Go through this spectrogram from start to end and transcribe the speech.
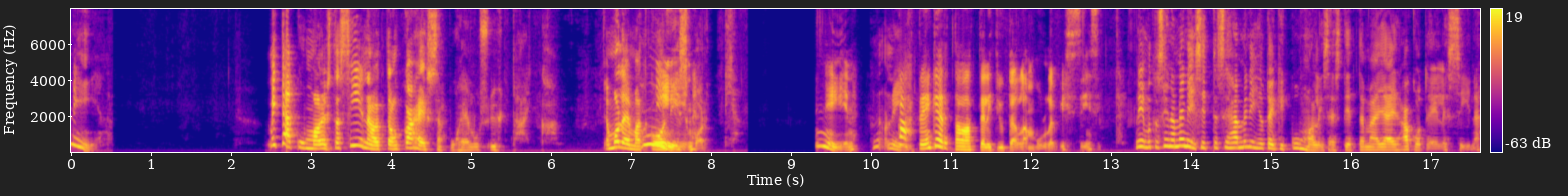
Niin. Mitä kummallista siinä on, että on kahdessa puhelus yhtä aikaa? Ja molemmat niin. Niin. Discordia. Niin. No niin. Kahteen kertaan ajattelit jutella mulle vissiin sitten. niin, mutta siinä meni sitten, sehän meni jotenkin kummallisesti, että mä jäin hakoteille siinä.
